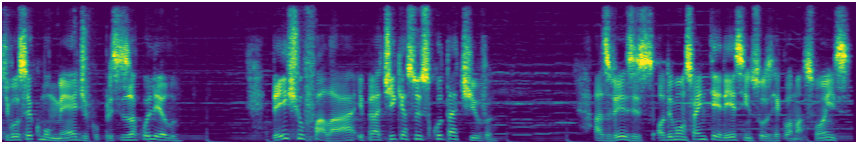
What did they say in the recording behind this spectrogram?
que você, como médico, precisa acolhê-lo. Deixe-o falar e pratique a sua escuta ativa. Às vezes, ao demonstrar interesse em suas reclamações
